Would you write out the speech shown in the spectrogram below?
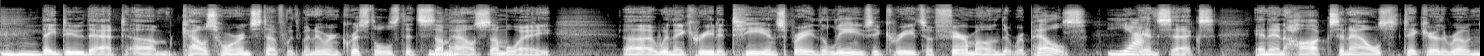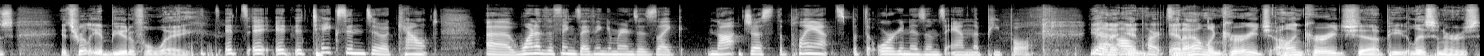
They do that um, cow's horn stuff with manure and crystals that Mm-hmm. somehow, some way. Uh, when they create a tea and spray the leaves, it creates a pheromone that repels insects, and then hawks and owls to take care of the rodents. It's really a beautiful way. it's it, it, it takes into account uh, one of the things I think emerges is like not just the plants, but the organisms and the people. Yeah, and, all and, parts and it. I'll encourage I'll encourage uh, listeners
